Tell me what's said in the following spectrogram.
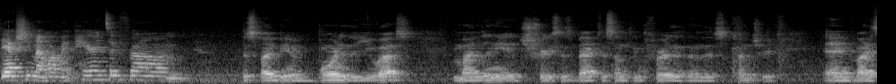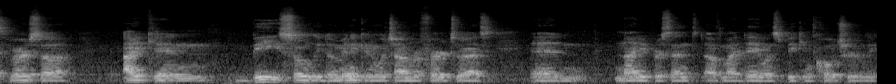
they actually met where my parents are from. Despite being born in the U.S., my lineage traces back to something further than this country, and vice versa. I can be solely Dominican, which I'm referred to as, in 90% of my day when speaking culturally,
